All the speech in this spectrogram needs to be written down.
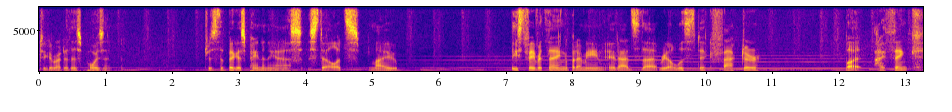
to get rid of this poison. Which is the biggest pain in the ass still. It's my least favorite thing, but I mean, it adds that realistic factor. But I think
